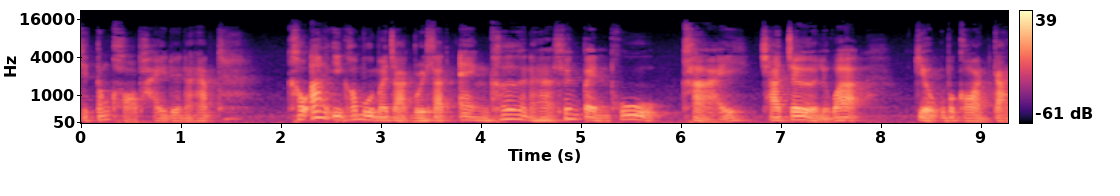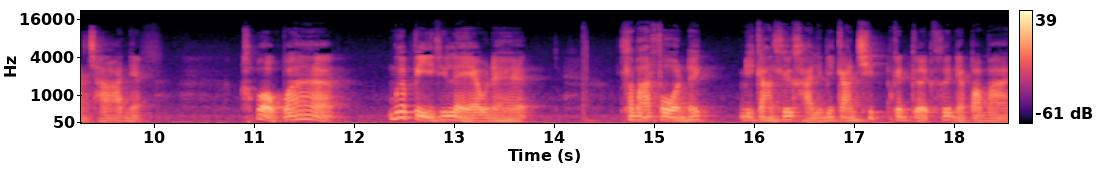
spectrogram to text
ผิดต้องขออภัยด้วยนะครับเขาอ้างอิงข้อมูลมาจากบริษัท Anker นะฮะซึ่งเป็นผู้ขาย charger หรือว่าเกี่ยวอุปกรณ์การชาร์จเนี่ยเขาบอกว่าเมื่อปีที่แล้วนะฮะสมาร์ทโฟนได้มีการซื้อขายหรือมีการ ship กันเกิดขึ้นเนี่ยประมาณ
